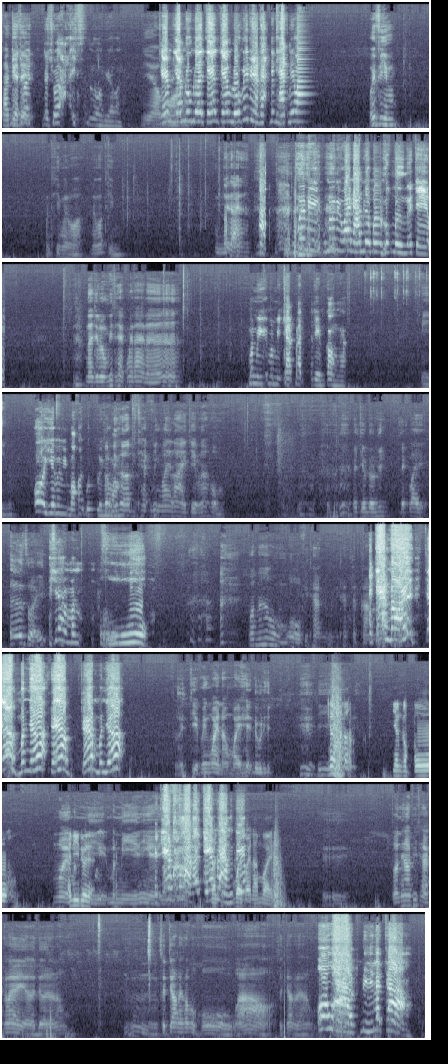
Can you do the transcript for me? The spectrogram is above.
ถ้าเกตเดี๋ยวเอช่วยเดี๋ยวช่วยไอ้หน่อยเดียวก่อน เยี่ยเจมส์เจมส์ลุมเลยเจมส์เจมส์ลุมไม่เด็ดแท็กนี่แท็กนี่วะเฮ้ยฟิล์มมันทีมกันวะนึกว่าทีมไม่ได้นะกูไม่มีกูไม่มีว่ายน้ำเรือเหมือนพวกมึงไอ้เจมส์นายจะลุมพี่แท็กไม่ได้นะ มันมีมันมีแก๊สแบตเจมส์กล่องนะมีมั้งโอ้ยเฮียไม่มีบล็อกให้กูเลยตอนนะนี้วะฮะพี่แท็กวิ่งไล่ไล่เจมส์นะผมไอเจมส์โดนพี่แท็กไล่เออสวยเฮียมันโอ้โห ตอนหน้าผมโอ้พี่แท็กพี่แท็กจัดการไอ้เจมส์หน่อยเจมส์มันเยอะเจมส์เจมส์มันเยอะไอเจมส์แม่งว่ายน้ำไว้ดูดิยังกระโปรไม่อันนี้ด้วยมัมีมันมีนี่ไงไอ้เจมส์ข้างหลังไอ้เจมส์หลังเจไว้มส์ไว้น้ำไว้เออตอนนี้พี่แท็กไล่เออเดินแล้วผมอืมสุดยอดเลยครับผมโอ้ว้าวสุดยอดเลยครับผมโอ้ว้าวหนีละจ้า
